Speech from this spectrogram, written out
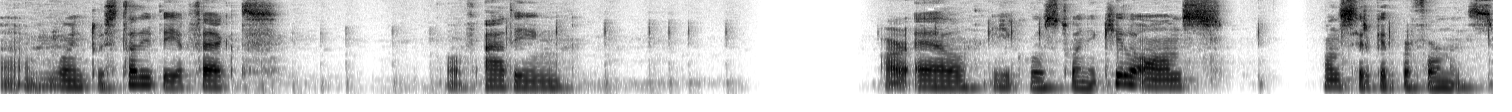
I'm going to study the effect of adding RL equals 20 kilo ohms on circuit performance.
